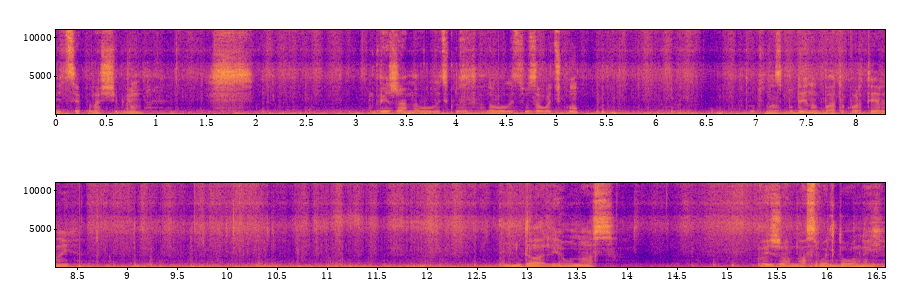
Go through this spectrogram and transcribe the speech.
відсипана щебнем. Виїжджаємо на вулицю, на вулицю Заводську. Нас будинок багатоквартирний. Далі у нас виїжджаємо на асфальтований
